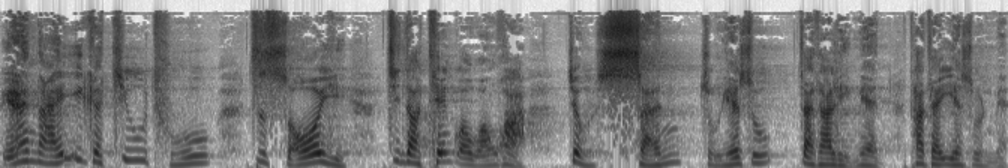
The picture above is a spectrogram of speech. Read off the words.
原来一个基督徒之所以进到天国文化，就神主耶稣在他里面，他在耶稣里面。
